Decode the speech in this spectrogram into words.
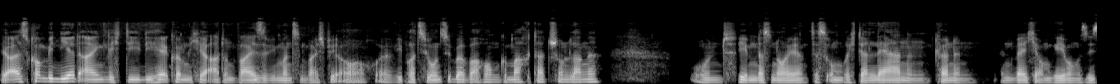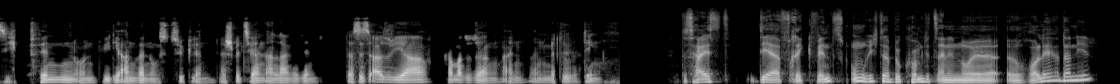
Ja, es kombiniert eigentlich die, die herkömmliche Art und Weise, wie man zum Beispiel auch äh, Vibrationsüberwachung gemacht hat schon lange und eben das Neue, das Umrichter lernen können, in welcher Umgebung sie sich befinden und wie die Anwendungszyklen der speziellen Anlage sind. Das ist also ja, kann man so sagen, ein, ein Mittelding. Das heißt, der Frequenzumrichter bekommt jetzt eine neue äh, Rolle, Herr Daniel?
